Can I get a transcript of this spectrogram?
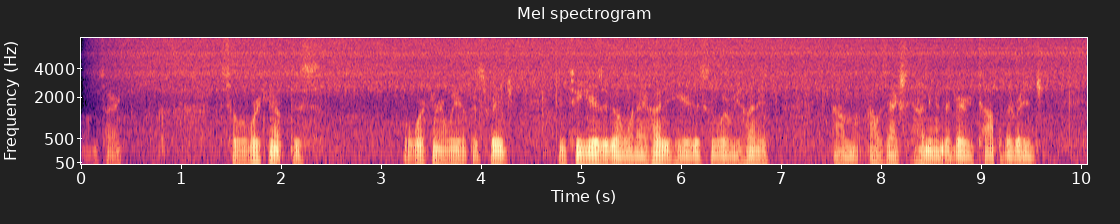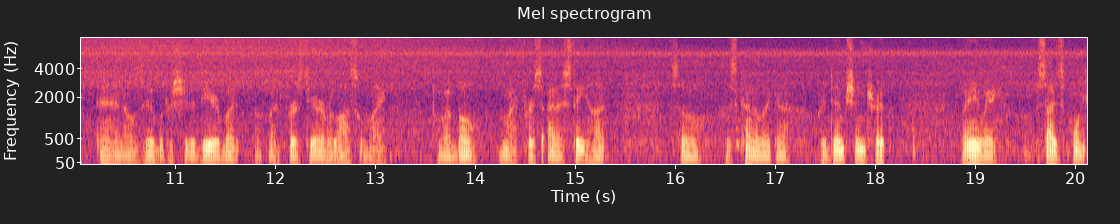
Oh, I'm sorry. So we're working up this, we're working our way up this ridge. And two years ago when I hunted here, this is where we hunted. Um, I was actually hunting at the very top of the ridge and I was able to shoot a deer. But it was my first deer I ever lost with my with my bow, my first out-of-state hunt. So it's kind of like a redemption trip. But anyway, besides the point.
